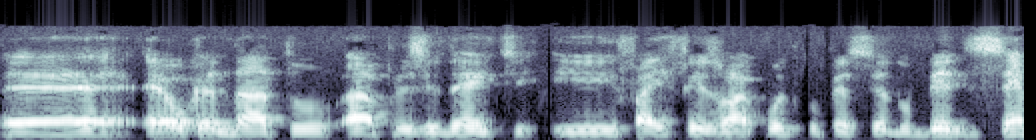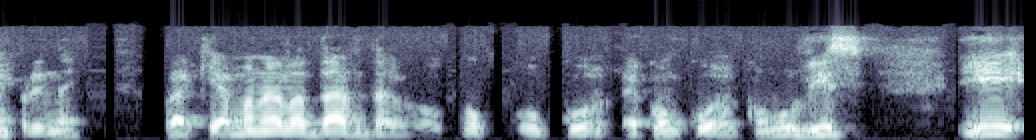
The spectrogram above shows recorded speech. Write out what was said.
é, é, o candidato a presidente e faz, fez um acordo com o PC do B de sempre, né, para que a Manuela Dávila concorra como vice, e,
